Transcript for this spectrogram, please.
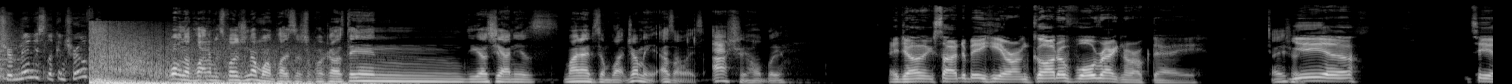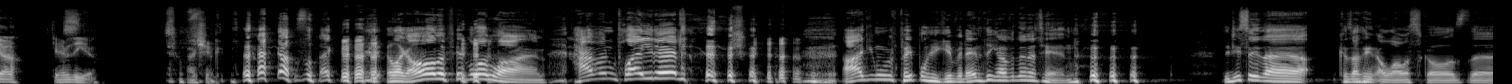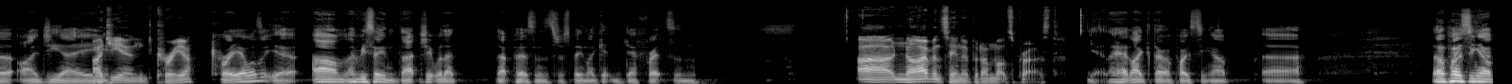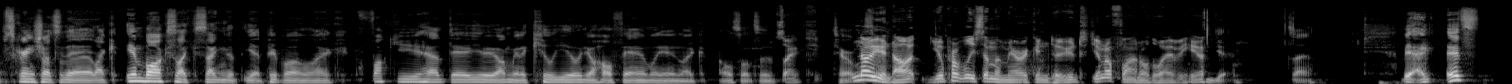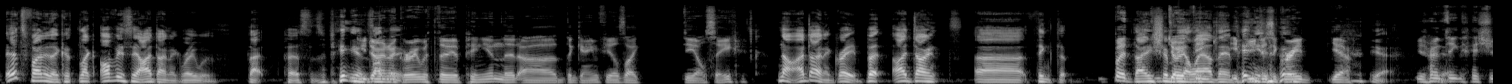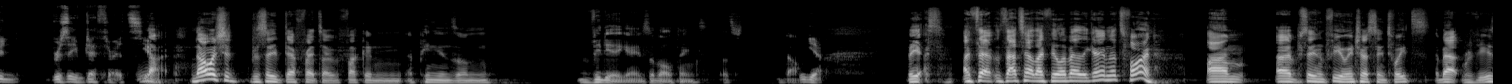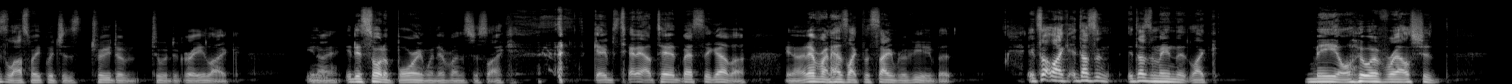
tremendous looking trophy. Welcome to Platinum Explosion, number one PlayStation podcast in the Oceanias. My name's Dylan Blight. Join me, as always, Ashley Hobley. Hey, John, excited to be here on God of War Ragnarok Day. Hey, sure. Yeah. It's here. Game of the year. I should. I was like, like all the people online haven't played it. Arguing with people who give it anything other than a 10. Did you see the, because I think the lowest score is the IGA. IGN Korea. Korea, was it? Yeah. Um, have you seen that shit where that, that person's just been like getting death threats and Uh, no, I haven't seen it, but I'm not surprised. yeah, they had like they were posting up uh they were posting up screenshots of their like inbox, like saying that yeah, people are like, fuck you, how dare you, I'm gonna kill you and your whole family and like all sorts of It's like, terrible no, stuff. you're not. You're probably some American dude. You're not flying all the way over here. Yeah. So yeah, it's it's funny though, 'cause, like obviously I don't agree with that person's opinion. You don't agree with the opinion that uh the game feels like DLC, No, I don't agree, but I don't uh think that but They should be allowed their If opinion. you disagreed, yeah, yeah. you don't Yeah. think they should receive death threats. No, no one should receive death threats over fucking opinions on video games of all things. That's dumb. Yeah. But yes, if, that, if that's how they feel about the game, that's fine. Um, I've seen a few interesting tweets about reviews last week, which is true to to a degree. Like, you know, it is sort of boring when everyone's just like, "Game's ten out of ten, best thing ever." You know, and everyone has like the same review, but it's not like it doesn't. It doesn't mean that like me or whoever else should,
